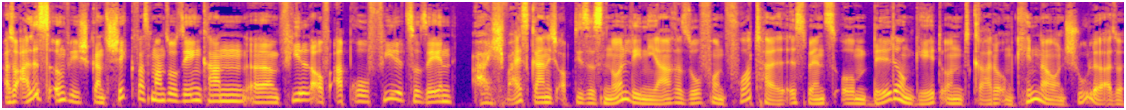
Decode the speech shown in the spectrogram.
Also alles irgendwie ganz schick, was man so sehen kann. Äh, viel auf Abruf, viel zu sehen. Aber ich weiß gar nicht, ob dieses Nonlineare so von Vorteil ist, wenn es um Bildung geht und gerade um Kinder und Schule. Also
